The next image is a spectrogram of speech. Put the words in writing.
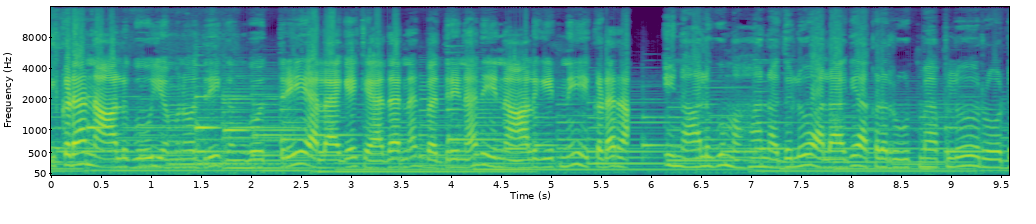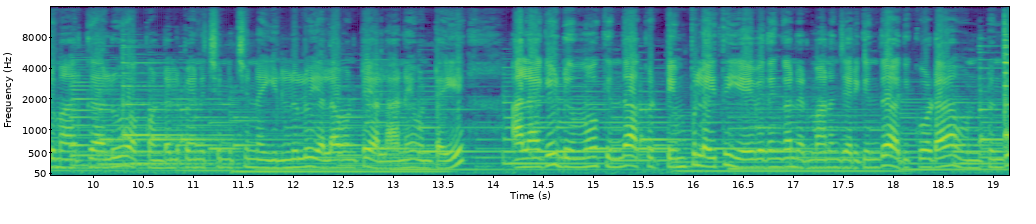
ఇక్కడ నాలుగు యమునోద్రి గంగోత్రి అలాగే కేదార్నాథ్ బద్రీనాథ్ ఈ నాలుగిటిని ఇక్కడ రా- ఈ నాలుగు మహానదులు అలాగే అక్కడ రూట్ మ్యాప్లు రోడ్డు మార్గాలు ఆ కొండలపైన చిన్న చిన్న ఇల్లులు ఎలా ఉంటే అలానే ఉంటాయి. అలాగే డెమో కింద అక్కడ టెంపుల్ అయితే ఏ విధంగా నిర్మాణం జరిగిందో అది కూడా ఉంటుంది.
